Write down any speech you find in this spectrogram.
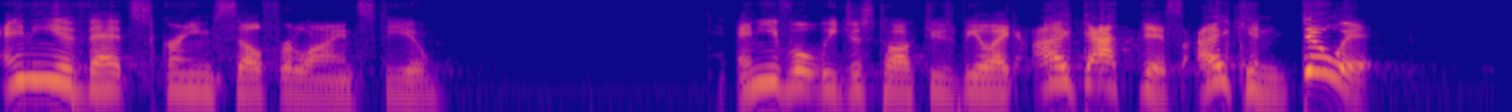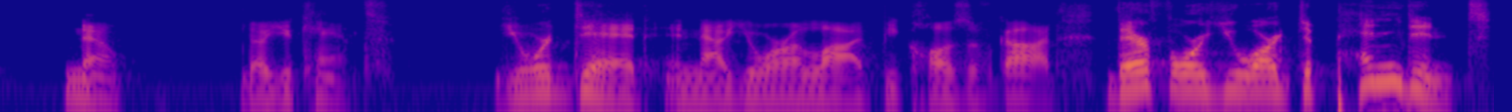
Any of that screams self reliance to you? Any of what we just talked to is be like, I got this, I can do it. No, no, you can't. You are dead and now you are alive because of God. Therefore, you are dependent.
